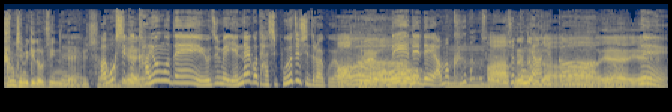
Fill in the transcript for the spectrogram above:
참 재밌게 놀 수 있는데. 네. 그렇죠. 아, 혹시 예. 그 가요 무대 요즘에 옛날 거 다시 보여주시더라고요. 아, 그래요? 네네네. 아마 그 방송 을 아, 보셨던 게 그랬나 보다. 아닐까. 아, 예, 예. 네.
